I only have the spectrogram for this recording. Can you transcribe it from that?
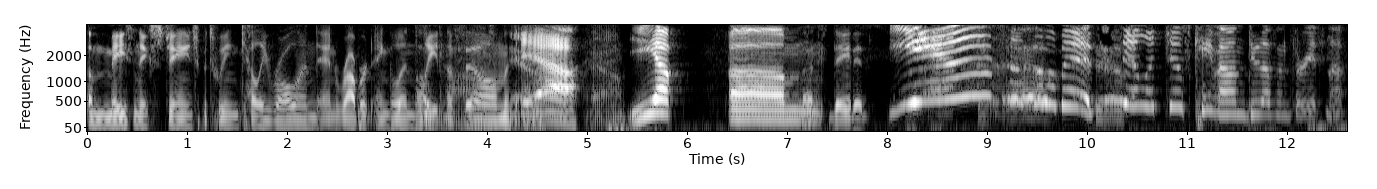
amazing exchange between Kelly Rowland and Robert Englund late in the film. Yeah. Yeah. Yep. Um, That's dated. yeah, a little bit. Still, it just came out in 2003. It's not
